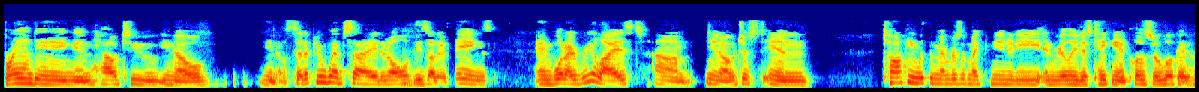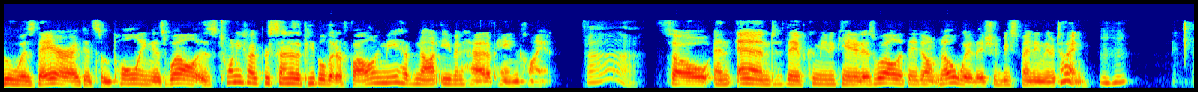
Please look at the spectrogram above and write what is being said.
branding and how to, you know, you know, set up your website and all of mm-hmm. these other things. And what I realized, um, you know, just in talking with the members of my community and really just taking a closer look at who was there, I did some polling as well, is 25% of the people that are following me have not even had a paying client. Ah. So, and, and they've communicated as well that they don't know where they should be spending their time. Mm-hmm.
